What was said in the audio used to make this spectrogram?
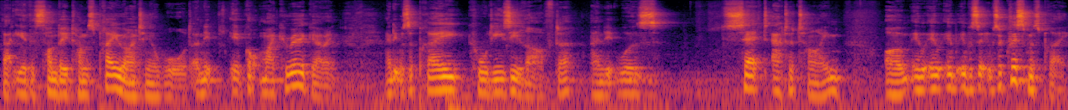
that year the Sunday Times Playwriting Award, and it it got my career going. And it was a play called Easy Laughter, and it was set at a time. Um, it, it, it was it was a Christmas play.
